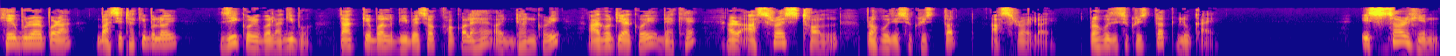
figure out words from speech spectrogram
সেইবোৰৰ পৰা বাচি থাকিবলৈ যি কৰিব লাগিব তাক কেৱল বিবেচকসকলেহে অধ্যয়ন কৰি আগতীয়াকৈ দেখে আৰু আশ্ৰয়স্থল প্ৰভু যীশুখ্ৰীষ্টত আশ্ৰয় লয়। প্ৰভু যীশুখ্ৰীষ্টত লুকায়। ঈশ্বৰহীন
